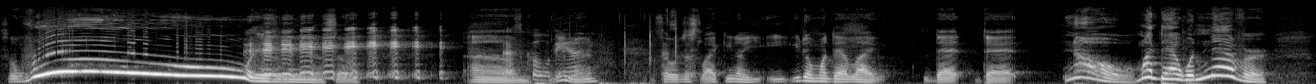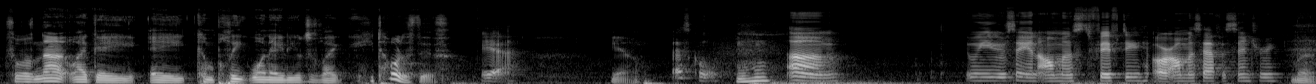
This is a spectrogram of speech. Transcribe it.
So woo! Yeah, so, um, That's cool, yeah, man. So just like you know, you you you don't want that like that that No, my dad would never. So it's not like a a complete 180, which is like he told us this. Yeah, Yeah. that's cool. Mm-hmm. Um, when you were saying almost fifty or almost half a century, Right.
